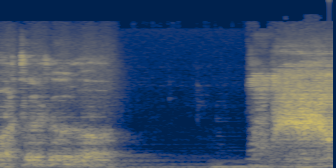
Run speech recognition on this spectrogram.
Götürün. Cinayet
